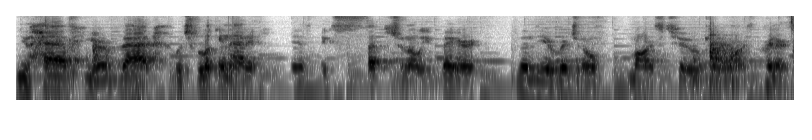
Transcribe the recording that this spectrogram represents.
You have your vat, which looking at it is exceptionally bigger than the original Mars 2 and Mars printers.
